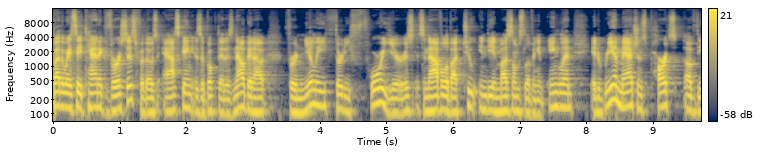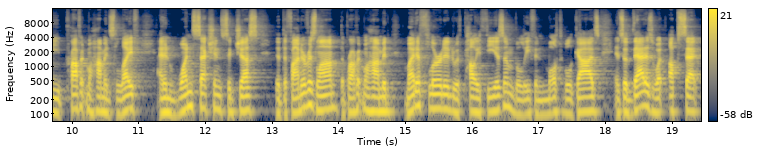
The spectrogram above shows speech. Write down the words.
By the way, Satanic Verses, for those asking, is a book that has now been out for nearly 34 years. It's a novel about two Indian Muslims living in England. It reimagines parts of the Prophet Muhammad's life, and in one section suggests that the founder of Islam, the Prophet Muhammad, might have flirted with polytheism, belief in multiple gods. And so that is what upset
